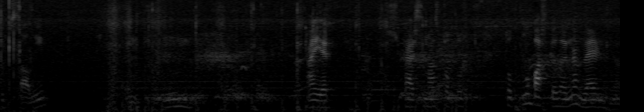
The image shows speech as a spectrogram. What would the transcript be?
cips alayım. Hayır. Süper Smash topu, topumu başkalarına vermiyorum.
